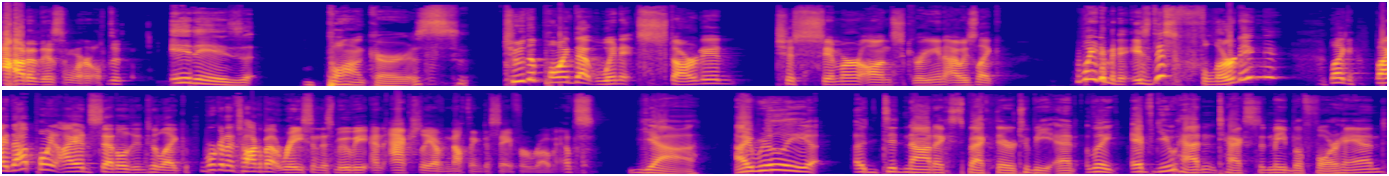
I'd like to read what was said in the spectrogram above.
out of this world. It is bonkers. To the point that when it started to simmer on screen, I was like, wait a minute, is this flirting? Like, by that point, I had settled into like, we're going to talk about race in this movie and actually have nothing to say for romance. Yeah. I really uh, did not expect there to be an- like if you hadn't texted me beforehand,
